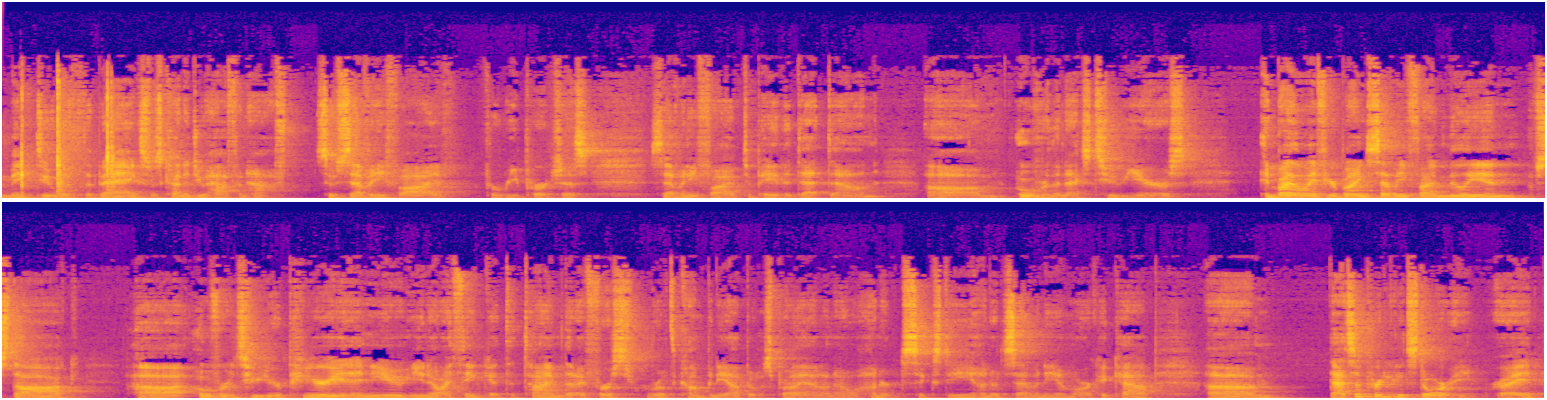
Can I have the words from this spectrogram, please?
make do with the banks was kind of do half and half. So 75 for repurchase, 75 to pay the debt down um, over the next two years. And by the way, if you're buying 75 million of stock uh, over a two-year period, and you you know, I think at the time that I first wrote the company up, it was probably I don't know 160, 170 a market cap. Um, that's a pretty good story, right?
